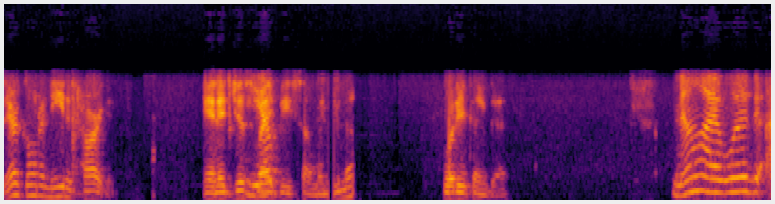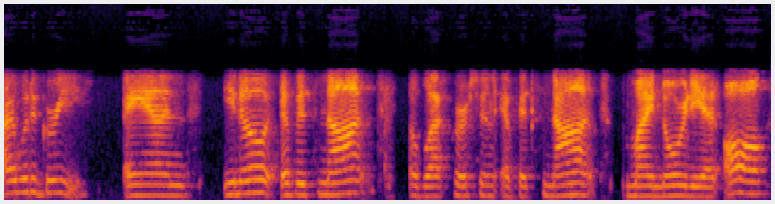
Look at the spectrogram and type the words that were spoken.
They're going to need a target. And it just yep. might be someone you know. What do you think, Dad? No, I would I would agree. And you know, if it's not a black person, if it's not minority at all,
